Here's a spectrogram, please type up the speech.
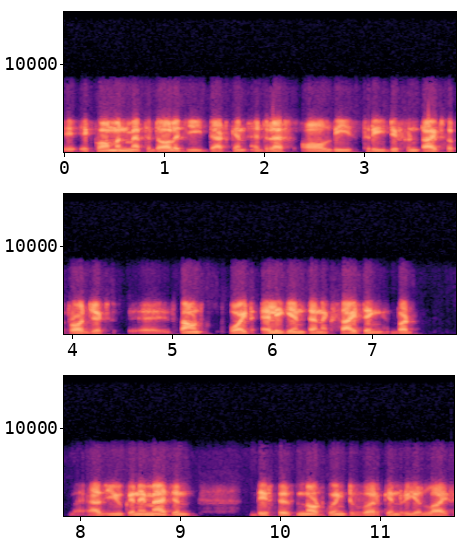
a, common methodology that can address all these three different types of projects uh, sounds quite elegant and exciting, but as you can imagine, this is not going to work in real life.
